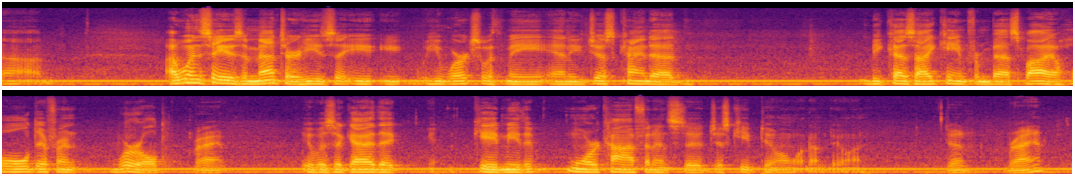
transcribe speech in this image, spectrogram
um, I wouldn't say he's a mentor. He's a, he, he works with me, and he just kind of, because I came from Best Buy, a whole different world Right. it was a guy that gave me the more confidence to just keep doing what I'm doing. Good. Ryan?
